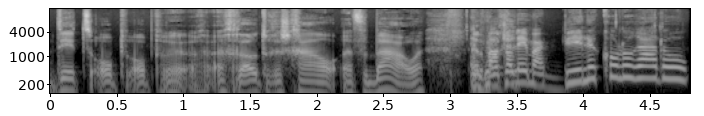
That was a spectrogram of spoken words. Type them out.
dit op, op een grotere schaal verbouwen. Het mag alleen maar binnen Colorado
